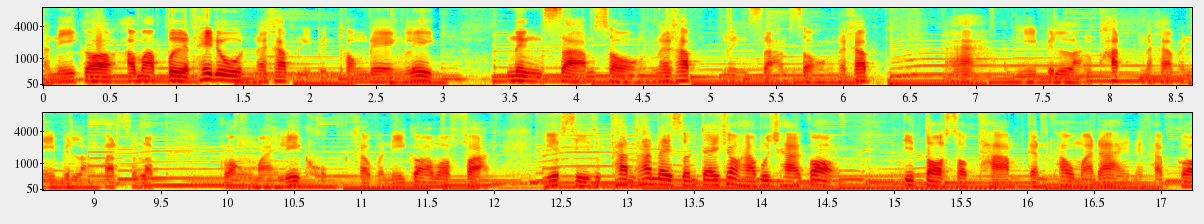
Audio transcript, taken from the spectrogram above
อันนี้ก็เอามาเปิดให้ดูนะครับ นี่เป็นทองแดงเลข 132 นะครับ 132 นะครับอ่าอันนี้เป็นหลังพัดนะครับ อันนี้เป็นหลังพัดสำหรับกล่องหมายเลข6ครับวันนี้ก็เอามาฝาก FC ทุกท่านท่านใดสนใจเช่าหาบูชาก็ติดต่อสอบถามกันเข้ามาได้นะครับ ก็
